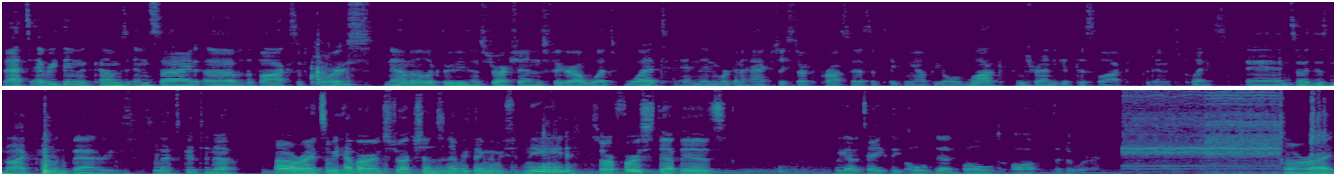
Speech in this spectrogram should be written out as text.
That's everything that comes inside of the box, of course. Now I'm gonna look through these instructions, figure out what's what, and then we're gonna actually start the process of taking out the old lock and trying to get this lock put in its place. And so it does not come with batteries, so that's good to know. All right, so we have our instructions and everything that we should need. So our first step is we got to take the old deadbolt off the door. All right,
